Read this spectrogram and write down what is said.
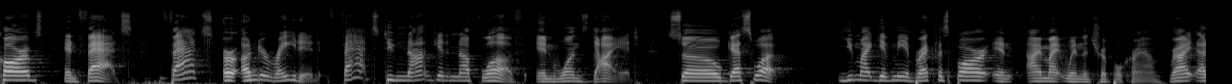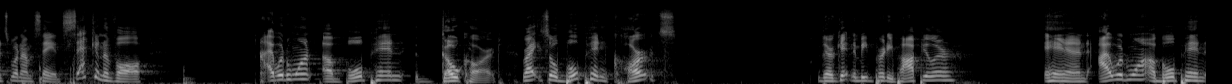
carbs, and fats. Fats are underrated. Fats do not get enough love in one's diet. So, guess what? You might give me a breakfast bar and I might win the Triple Crown, right? That's what I'm saying. Second of all, I would want a bullpen go kart, right? So, bullpen carts, they're getting to be pretty popular and I would want a bullpen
